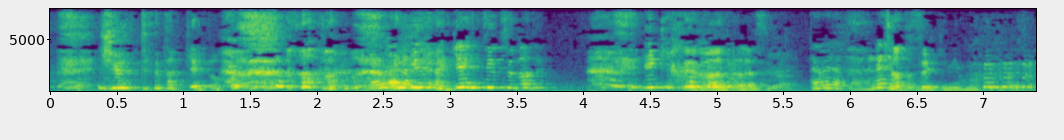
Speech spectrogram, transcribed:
言ってたけど。現実のね 生きてるアザラシは。ダメだからね。ちゃんと責任持ってくださいは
